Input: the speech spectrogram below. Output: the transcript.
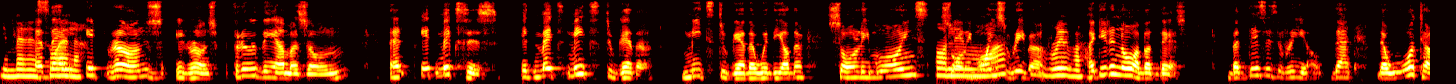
In And then it runs, it runs through the Amazon and it mixes, it meets, meets together, meets together with the other Solimoins, Solimoins River. River. I didn't know about this, but this is real, that the water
